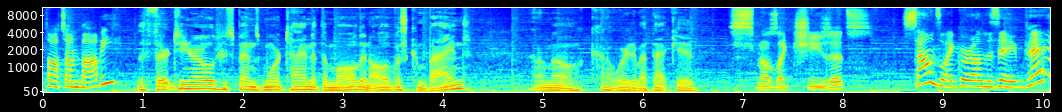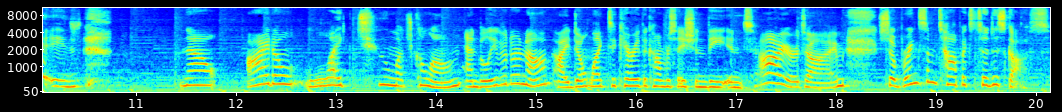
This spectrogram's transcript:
thoughts on Bobby? The 13 year old who spends more time at the mall than all of us combined? I don't know. Kind of worried about that kid. Smells like Cheez Its. Sounds like we're on the same page. Now, I don't like too much cologne, and believe it or not, I don't like to carry the conversation the entire time, so bring some topics to discuss.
